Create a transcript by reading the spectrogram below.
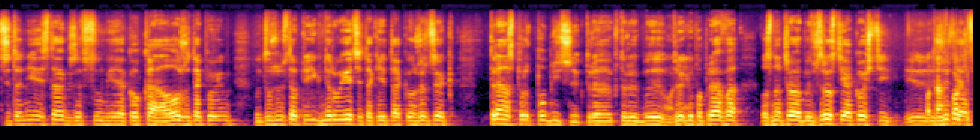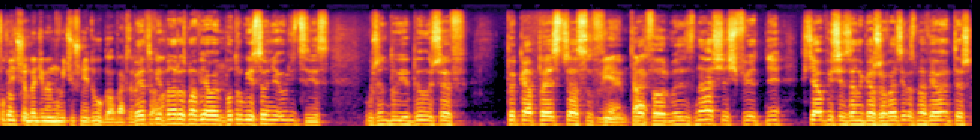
czy to nie jest tak, że w sumie jako KO, że tak powiem, w dużym stopniu ignorujecie takie, taką rzecz jak transport publiczny, która, który by, którego poprawa oznaczałaby wzrost jakości yy, O transporcie publicznym będziemy mówić już niedługo, bardzo Bo ja dużo. wie pan, rozmawiałem, po drugiej stronie ulicy jest, urzęduje były szef PKP z czasów Wiem, tak. Platformy, zna się świetnie, chciałby się zaangażować. Rozmawiałem też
